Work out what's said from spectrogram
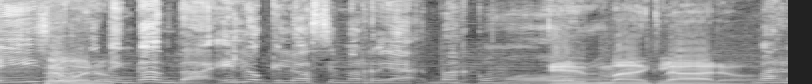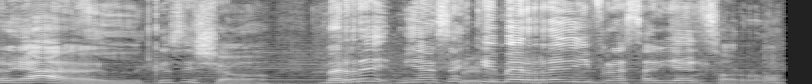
Ahí Pero sí bueno. me encanta. Es lo que lo hace más real, más como. Es más claro. más real, qué sé yo. Me re, mira, ¿sabes qué? Me redisfrazaría del zorro.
